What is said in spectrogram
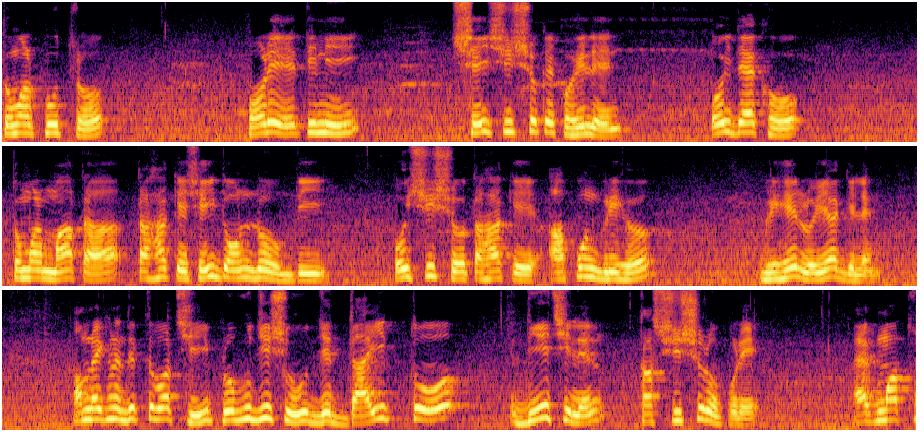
তোমার পুত্র। পরে তিনি সেই শিষ্যকে কহিলেন, ওই দেখো তোমার মাতা তাহাকে সেই দণ্ড অবধি, ওই শিষ্য তাহাকে আপন গৃহ, গৃহে লইয়া গেলেন। আমরা এখানে দেখতে পাচ্ছি প্রভু যিশু যে দায়িত্ব দিয়েছিলেন তার শিষ্যর ওপরে একমাত্র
